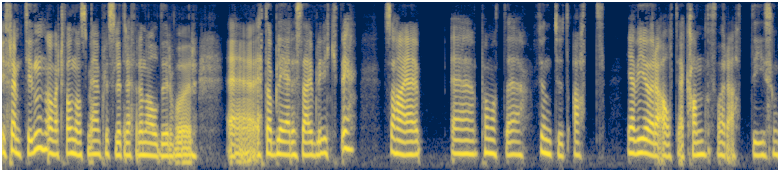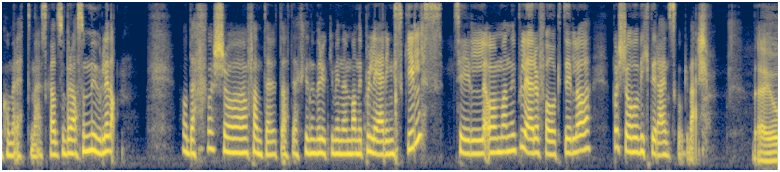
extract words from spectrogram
i fremtiden, og i hvert fall nå som jeg plutselig treffer en alder hvor eh, etablere seg blir viktig, så har jeg eh, på en måte funnet ut at jeg vil gjøre alt jeg kan for at de som kommer etter meg, skal ha det så bra som mulig, da. Og derfor så fant jeg ut at jeg kunne bruke mine manipuleringsskills til å manipulere folk til å forstå hvor viktig regnskogen er. Det er jo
